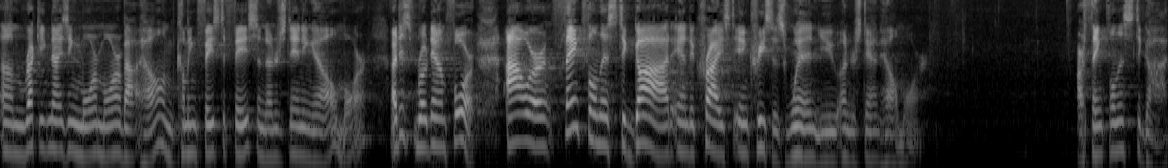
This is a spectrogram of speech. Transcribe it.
um, recognizing more and more about hell and coming face to face and understanding hell more? I just wrote down four. Our thankfulness to God and to Christ increases when you understand hell more our thankfulness to God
